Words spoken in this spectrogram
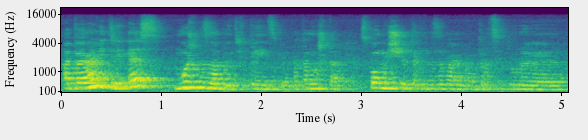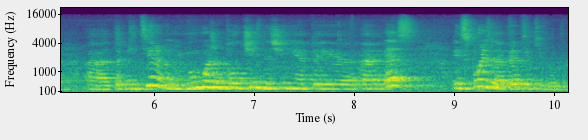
О параметре S можно забыть, в принципе, потому что с помощью так называемой процедуры э, таргетирования мы можем получить значение этой э, S, используя опять-таки выбор.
